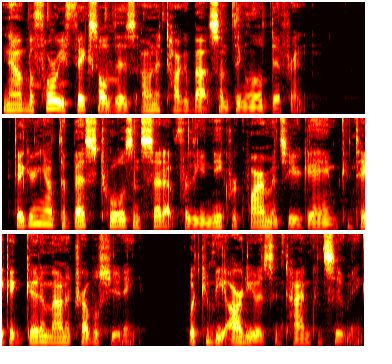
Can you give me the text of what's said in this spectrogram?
Now before we fix all this, I want to talk about something a little different. Figuring out the best tools and setup for the unique requirements of your game can take a good amount of troubleshooting, which can be arduous and time consuming.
